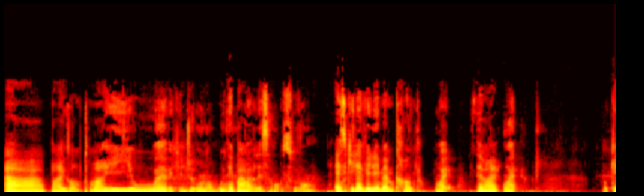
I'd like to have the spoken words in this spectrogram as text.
À, par exemple, ton mari ou Ouais, avec Udjero, on en, ou on en parents? parlait sou- souvent. Est-ce qu'il avait les mêmes craintes? Ouais. C'est vrai? Ouais. Ok.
